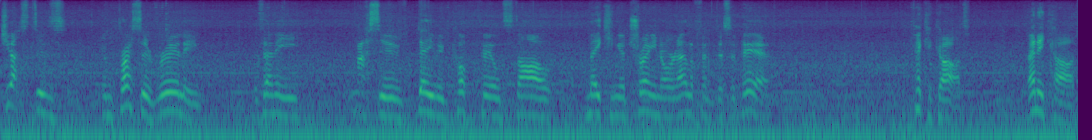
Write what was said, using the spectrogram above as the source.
just as impressive really as any massive David Copperfield style making a train or an elephant disappear. Pick a card, any card.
